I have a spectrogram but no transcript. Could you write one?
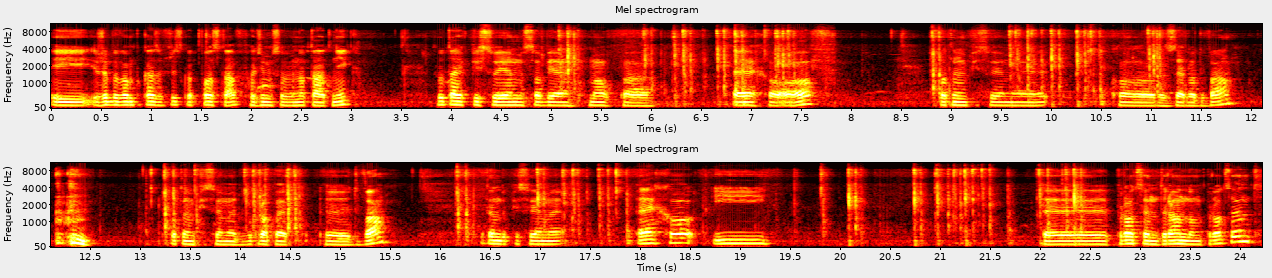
i żeby Wam pokazać wszystko od podstaw, wchodzimy sobie w notatnik Tutaj wpisujemy sobie małpa echo off. Potem wpisujemy kolor 02. Potem wpisujemy dwukropek 2. Potem dopisujemy echo i y, procent random procent.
